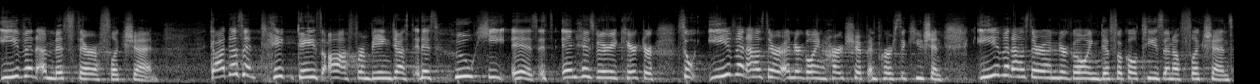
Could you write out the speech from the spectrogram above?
even amidst their affliction. God doesn't take days off from being just. It is who He is, it's in His very character. So even as they're undergoing hardship and persecution, even as they're undergoing difficulties and afflictions,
